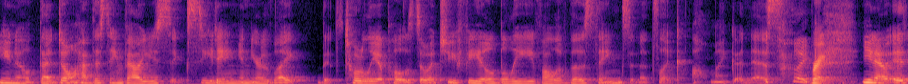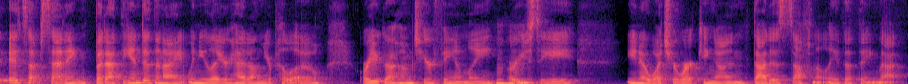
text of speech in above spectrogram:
you know, that don't have the same values succeeding and you're like, that's totally opposed to what you feel, believe, all of those things. And it's like, oh my goodness. Like, Right. you know, it, it's upsetting. But at the end of the night, when you lay your head on your pillow or you go home to your family or you see, you know, what you're working on, that is definitely the thing that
